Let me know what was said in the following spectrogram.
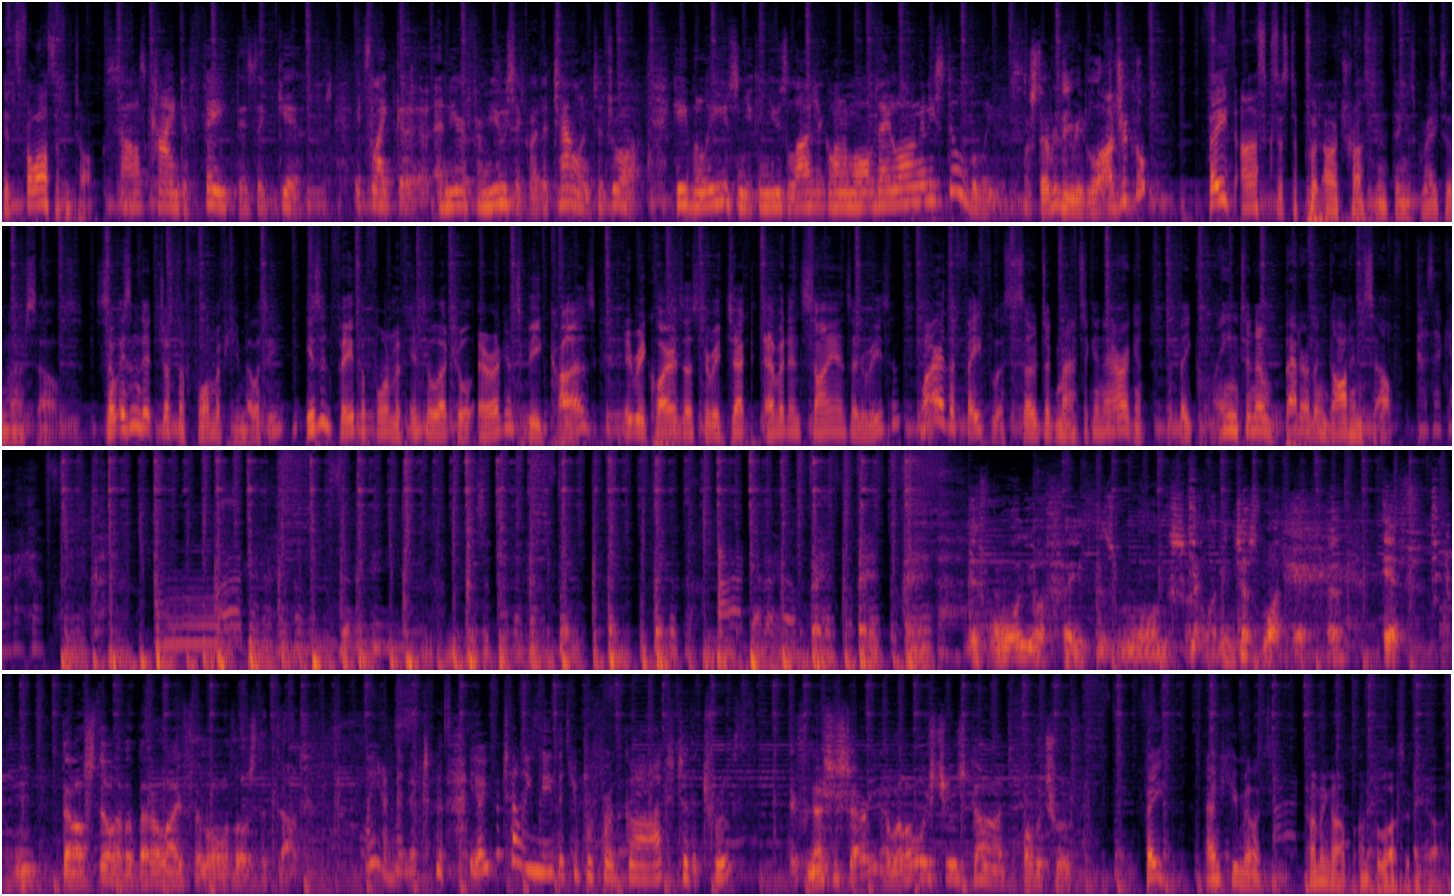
It's Philosophy Talk. Sal's kind of faith is a gift. It's like a, an ear for music or the talent to draw. He believes, and you can use logic on him all day long, and he still believes. Must everything be logical? Faith asks us to put our trust in things greater than ourselves. So isn't it just a form of humility? Isn't faith a form of intellectual arrogance because it requires us to reject evidence, science, and reason? Why are the faithless so dogmatic and arrogant that they claim to know better than God Himself? Cause I gotta have faith. If all your faith is wrong, Sal, I mean, just what if? Huh? If. hmm? Then I'll still have a better life than all of those that doubt. Wait a minute. Are you telling me that you prefer God to the truth? If necessary, I will always choose God over truth. Faith and humility. Coming up on Philosophy Talk.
